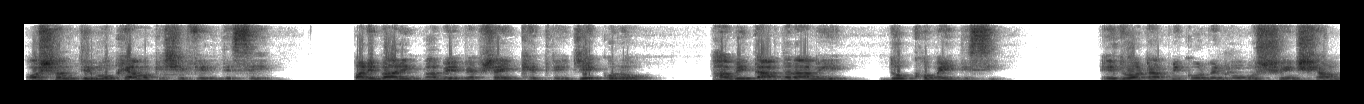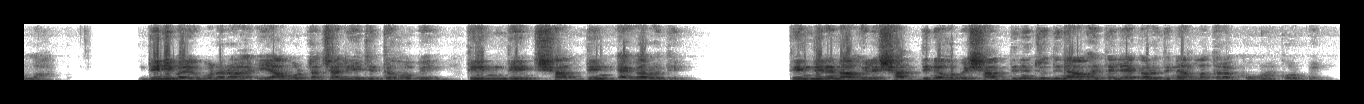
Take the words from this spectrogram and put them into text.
অশান্তির মুখে আমাকে সে ফেলতেছে। পারিবারিক ভাবে ব্যবসায়িক ক্ষেত্রে, যে কোনো ভাবে তার দ্বারা আমি দুঃখ পাইতেছি। এই দোয়াটা আপনি করবেন অবশ্যই, ইনশাআল্লাহ। দিনী বায়ু বোনেরা, এই আমলটা চালিয়ে যেতে হবে। তিন দিন, সাত দিন, এগারো দিন। তিন দিনে না হলে সাত দিনে হবে। সাত দিনে যদি না হয়, তাহলে এগারো দিনে আল্লাহ তারা কবুল করবেন।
